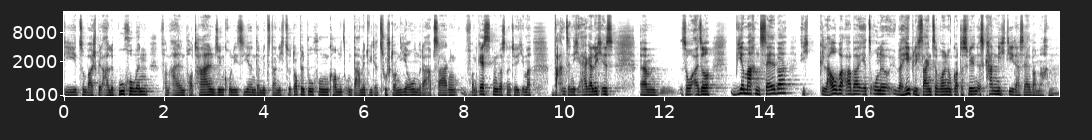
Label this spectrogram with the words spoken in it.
die zum Beispiel alle Buchungen von allen Portalen synchronisieren, damit es da nicht zu Doppelbuchungen kommt und damit wieder zu Stornierungen oder Absagen von Gästen, was natürlich immer wahnsinnig ärgerlich ist. Ähm, so, also wir machen es selber. Ich glaube aber, jetzt ohne überheblich sein zu wollen, um Gottes Willen, es kann nicht jeder selber machen.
